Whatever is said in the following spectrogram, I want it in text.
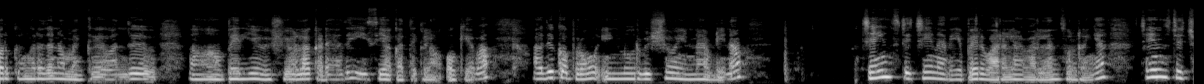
ஒர்க்குங்கிறது நமக்கு வந்து பெரிய விஷயம்லாம் கிடையாது. ஈஸியாக கற்றுக்கலாம் ஓகேவா அதுக்கப்புறம் இன்னொரு விஷயம் என்ன அப்படின்னா செயின் ஸ்டிச்சே நிறைய பேர் வரலை வரலன்னு சொல்கிறீங்க செயின் ஸ்டிச்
